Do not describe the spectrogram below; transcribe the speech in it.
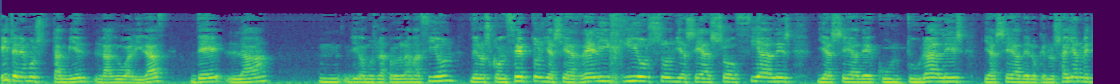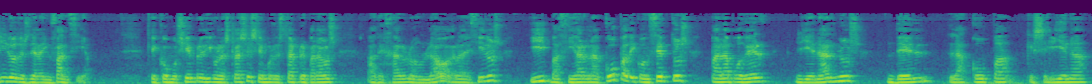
Y tenemos también la dualidad de la digamos, la programación de los conceptos, ya sea religiosos, ya sea sociales, ya sea de culturales, ya sea de lo que nos hayan metido desde la infancia. Que como siempre digo en las clases, hemos de estar preparados a dejarlo a un lado, agradecidos y vaciar la copa de conceptos para poder llenarnos de la copa que se llena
